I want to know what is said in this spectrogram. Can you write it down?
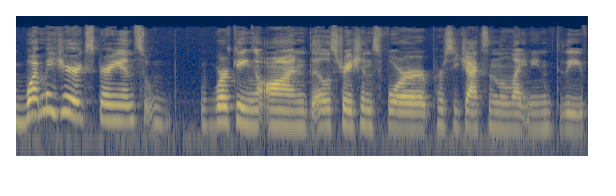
what made your experience working on the illustrations for Percy Jackson the Lightning Thief?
